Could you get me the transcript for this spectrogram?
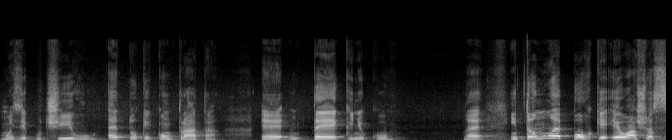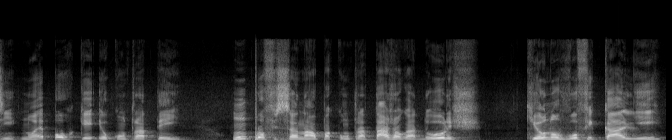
um executivo, é tu que contrata é, um técnico, né? Então não é porque, eu acho assim, não é porque eu contratei um profissional para contratar jogadores que eu não vou ficar ali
